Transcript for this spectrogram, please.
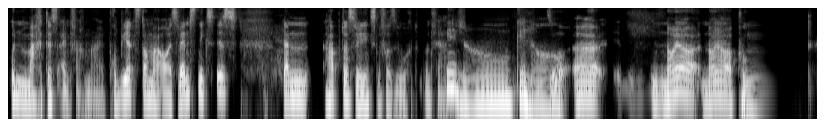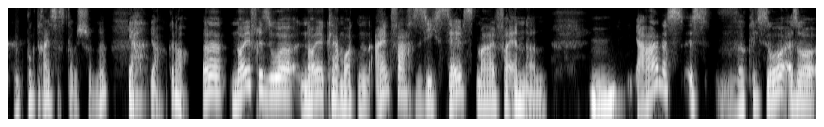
und macht es einfach mal. Probiert's doch mal aus. Wenn es nichts ist, dann habt ihr es wenigstens versucht und fertig. Genau, genau. So, äh, neuer, neuer Punkt. Punkt 3 ist das, glaube ich, schon, ne? Ja. Ja, genau. Äh, neue Frisur, neue Klamotten, einfach sich selbst mal verändern. Mhm. Ja, das ist wirklich so. Also,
